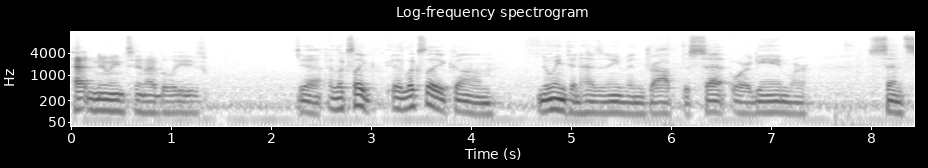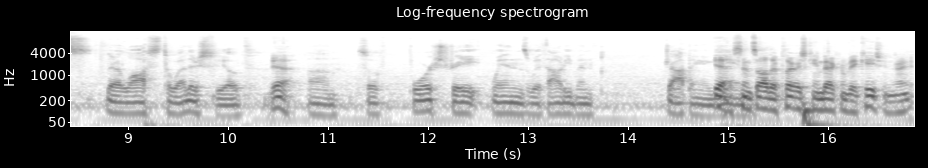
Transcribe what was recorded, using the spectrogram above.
at Newington, I believe. Yeah, it looks like it looks like um, Newington hasn't even dropped a set or a game or since their loss to Wethersfield. Yeah, Um, so four straight wins without even dropping a yeah. game. Yeah, since all their players came back from vacation, right?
